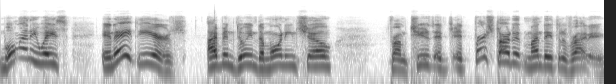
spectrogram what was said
Well, anyways, in eight years, I've been doing the morning show from Tuesday. It, it first started Monday through Friday.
